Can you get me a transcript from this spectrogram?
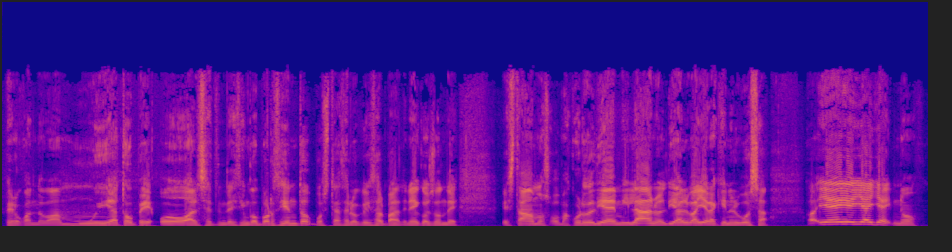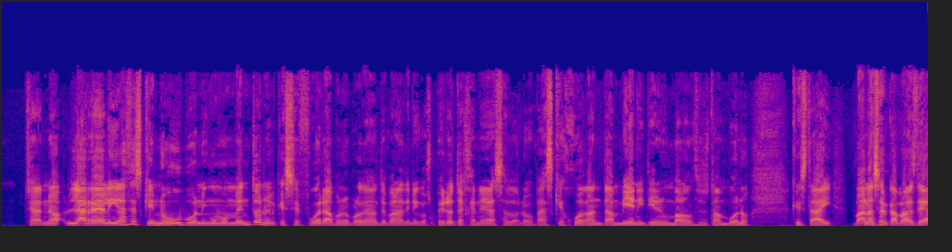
Pero cuando va muy a tope o al 75%, pues te hace lo que hizo el Panathinaikos, donde estábamos, o me acuerdo el día de Milán o el día del Bayern aquí en el Buesa, ay, ay, ay, ay, ay, no. O sea, no, la realidad es que no hubo ningún momento en el que se fuera a poner por delante Panathinaikos, pero te genera esa duda. Lo que pasa es que juegan tan bien y tienen un baloncesto tan bueno que está ahí. ¿Van a ser capaces de,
